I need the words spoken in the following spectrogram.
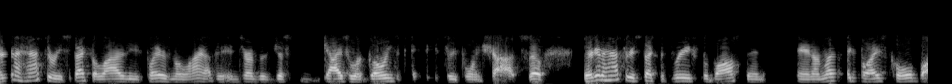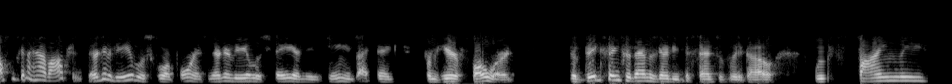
they're going to have to respect a lot of these players in the lineup in terms of just guys who are going to take these three point shots. So they're going to have to respect the three for Boston. And unless they go ice cold, Boston's going to have options. They're going to be able to score points, and they're going to be able to stay in these games. I think from here forward, the big thing for them is going to be defensively. Though we finally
